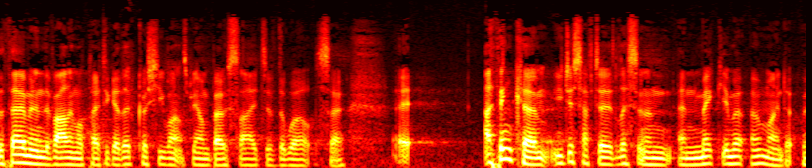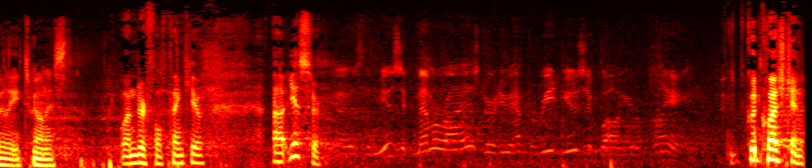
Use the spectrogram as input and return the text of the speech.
the theremin and the violin will play together because she wants to be on both sides of the world. So uh, I think um, you just have to listen and, and make your own mind up, really, to be honest. Wonderful, thank you. Uh, yes, sir. Is the music memorized, or do you have to read music while you're playing? Good question.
